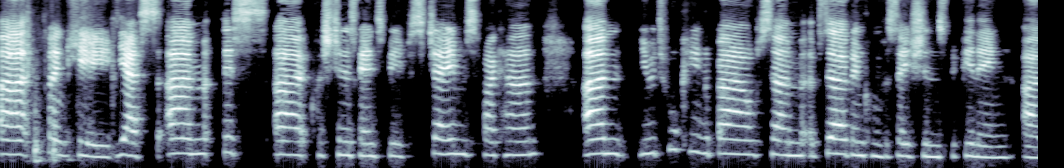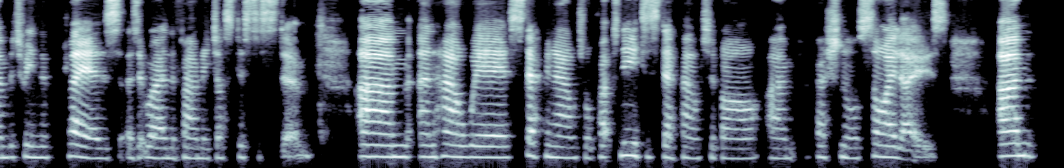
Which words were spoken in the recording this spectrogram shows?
Uh, thank you. Yes, um, this uh, question is going to be for James, if I can. Um, you were talking about um, observing conversations beginning um, between the players, as it were, in the family justice system, um, and how we're stepping out, or perhaps need to step out of our um, professional silos. Um,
